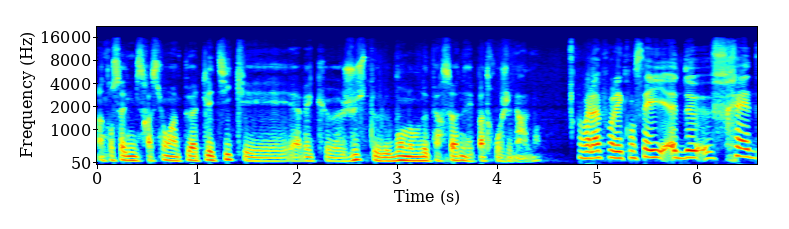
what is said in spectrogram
un, conseil d'administration un peu athlétique et avec euh, juste le bon nombre de personnes et pas trop généralement. Voilà pour les conseils de Fred.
